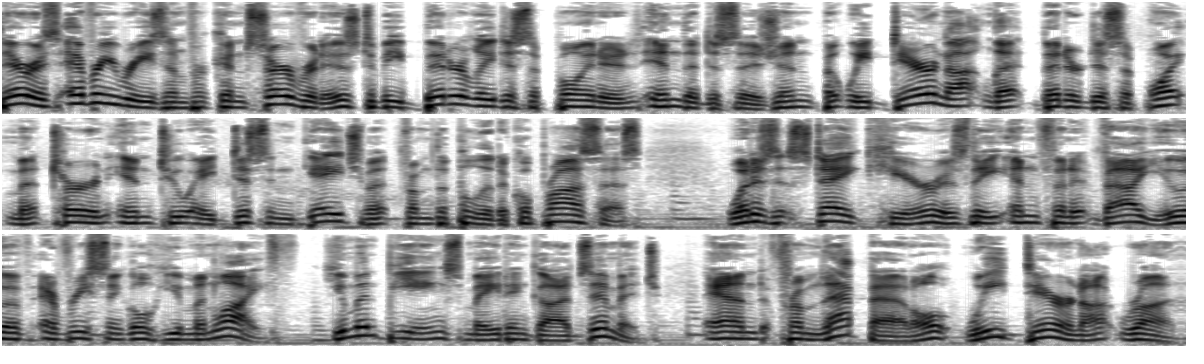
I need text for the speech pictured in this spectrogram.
There is every reason for conservatives to be bitterly disappointed in the decision, but we dare not let bitter disappointment turn into a disengagement from the political process. What is at stake here is the infinite value of every single human life, human beings made in God's image. And from that battle, we dare not run.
